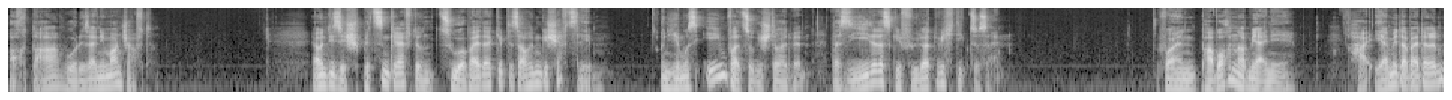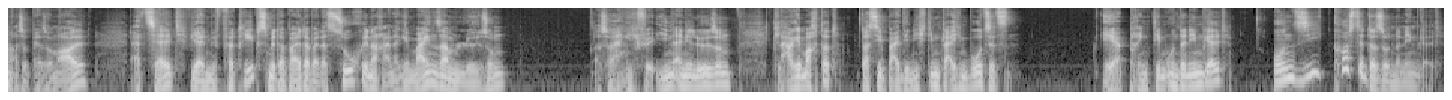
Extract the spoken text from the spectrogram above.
Auch da wurde seine Mannschaft. Ja, und diese Spitzenkräfte und Zuarbeiter gibt es auch im Geschäftsleben. Und hier muss ebenfalls so gesteuert werden, dass jeder das Gefühl hat, wichtig zu sein. Vor ein paar Wochen hat mir eine HR-Mitarbeiterin, also Personal, erzählt, wie ein Vertriebsmitarbeiter bei der Suche nach einer gemeinsamen Lösung, also eigentlich für ihn eine Lösung, klargemacht hat, dass sie beide nicht im gleichen Boot sitzen. Er bringt dem Unternehmen Geld und sie kostet das Unternehmen Geld.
